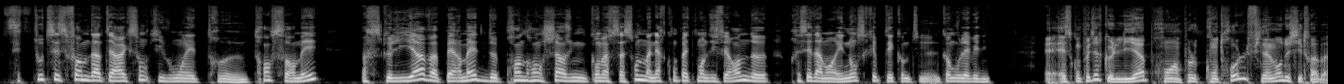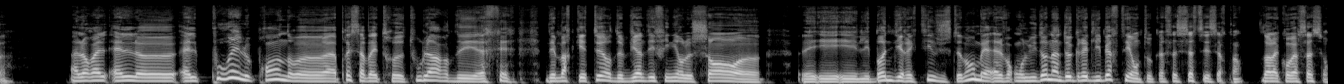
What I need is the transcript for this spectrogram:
c'est toutes ces formes d'interaction qui vont être transformées parce que l'IA va permettre de prendre en charge une conversation de manière complètement différente de précédemment et non scriptée comme, tu, comme vous l'avez dit. Est-ce qu'on peut dire que l'IA prend un peu le contrôle finalement du site web? Alors elle, elle, euh, elle pourrait le prendre. Euh, après, ça va être tout l'art des des marketeurs de bien définir le champ euh, et, et, les bonnes directives justement. Mais elle, on lui donne un degré de liberté en tout cas. Ça, ça c'est certain dans la conversation.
